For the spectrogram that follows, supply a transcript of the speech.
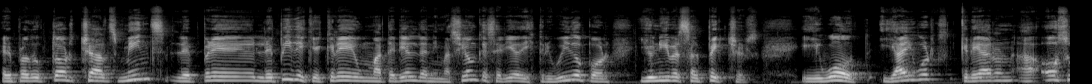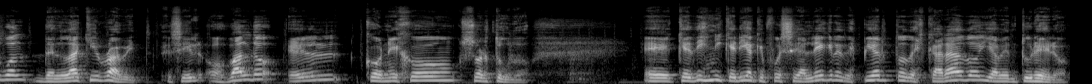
El productor Charles Mintz le, pide que cree un material de animación que sería distribuido por Universal Pictures. Y Walt y iWorks crearon a Oswald the Lucky Rabbit, es decir, Osvaldo el conejo suertudo. Eh, que Disney quería que fuese alegre, despierto, descarado y aventurero.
